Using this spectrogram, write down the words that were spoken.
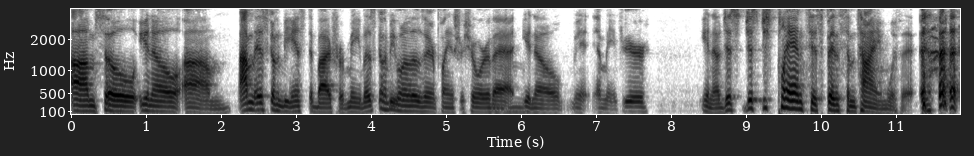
Um, so you know, um, I'm it's going to be instant buy for me, but it's going to be one of those airplanes for sure that Mhm. you know. I mean, if you're you know just just just plan to spend some time with it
